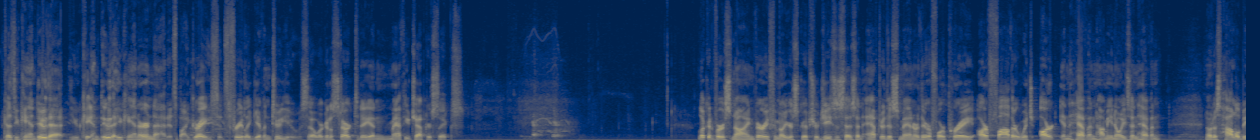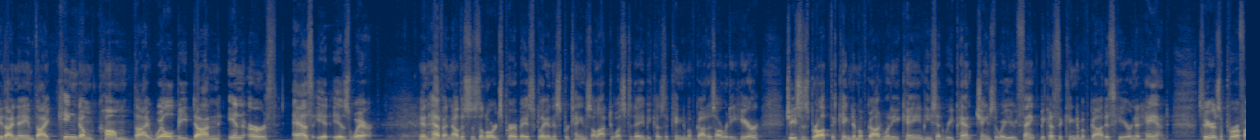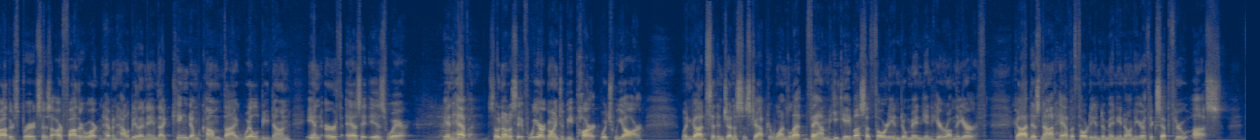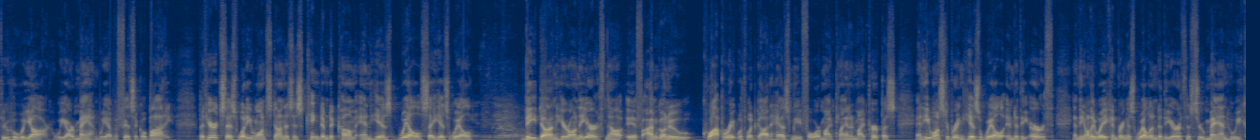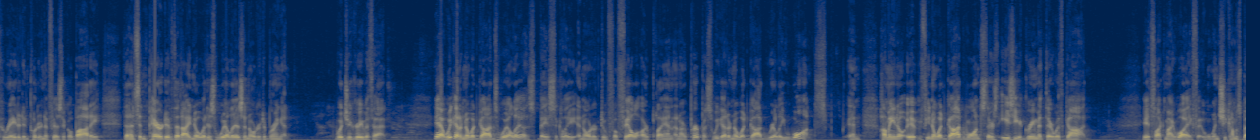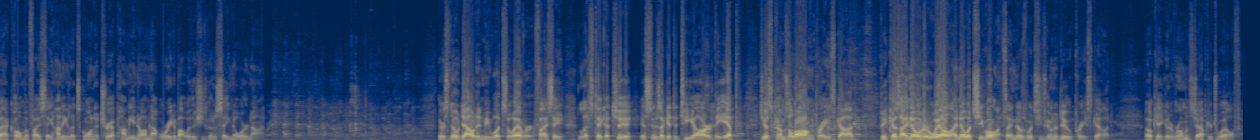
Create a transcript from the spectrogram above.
Because you can't do that. You can't do that. You can't earn that. It's by grace, it's freely given to you. So we're going to start today in Matthew chapter 6. Look at verse 9, very familiar scripture. Jesus says, And after this manner, therefore, pray, Our Father which art in heaven. How many know he's in heaven? Notice, Hallowed be thy name. Thy kingdom come, thy will be done in earth as it is where? In heaven. Now, this is the Lord's Prayer basically, and this pertains a lot to us today because the kingdom of God is already here. Jesus brought the kingdom of God when he came. He said, Repent, change the way you think, because the kingdom of God is here and at hand. So here's a prayer, Father's Prayer. It says, Our Father who art in heaven, hallowed be thy name. Thy kingdom come, thy will be done in earth as it is where? In heaven. So notice, if we are going to be part, which we are, when God said in Genesis chapter 1, let them, he gave us authority and dominion here on the earth. God does not have authority and dominion on the earth except through us, through who we are. We are man, we have a physical body. But here it says what he wants done is his kingdom to come and his will, say his will, be done here on the earth. Now, if I'm going to cooperate with what God has me for, my plan and my purpose, and He wants to bring His will into the earth, and the only way He can bring His will into the earth is through man who He created and put in a physical body, then it's imperative that I know what His will is in order to bring it. Would you agree with that? Yeah, we got to know what God's will is, basically, in order to fulfill our plan and our purpose. We got to know what God really wants. And how many know, if you know what God wants, there's easy agreement there with God. It's like my wife. When she comes back home, if I say, honey, let's go on a trip, how many know I'm not worried about whether she's going to say no or not? There's no doubt in me whatsoever. If I say, let's take a T, as soon as I get to TR, the IP just comes along, praise God, because I know her will. I know what she wants. I know what she's going to do, praise God. Okay, go to Romans chapter 12.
